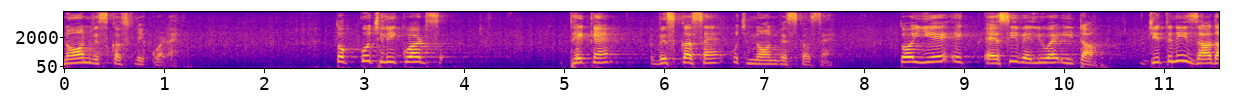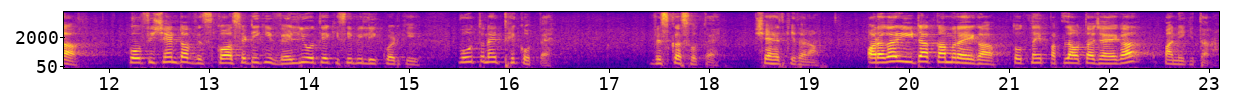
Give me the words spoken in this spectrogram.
नॉन विस्कस लिक्विड है। तो कुछ लिक्विड्स थिक हैं विस्कस हैं, कुछ नॉन विस्कस हैं। तो ये एक ऐसी वैल्यू है ईटा जितनी ज़्यादा कोफिशेंट ऑफ़ विस्कोसिटी की वैल्यू होती है किसी भी लिक्विड की, वो उतना ही थिक होता है विस्कस होता है, शहद की तरह। और अगर ईटा कम रहेगा तो उतना ही पतला होता जाएगा पानी की तरह।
